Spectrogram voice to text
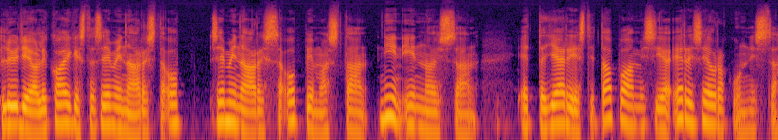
Lydia oli kaikesta seminaarista op- seminaarissa oppimastaan niin innoissaan, että järjesti tapaamisia eri seurakunnissa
